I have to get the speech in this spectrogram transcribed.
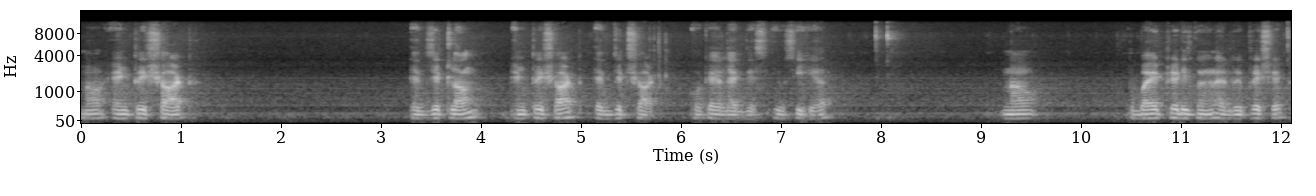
Now entry short. Exit long. Entry short. Exit short. Okay like this. You see here. Now the buy trade is going on. I'll refresh it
